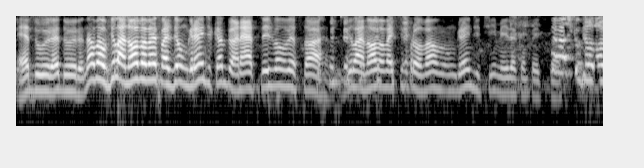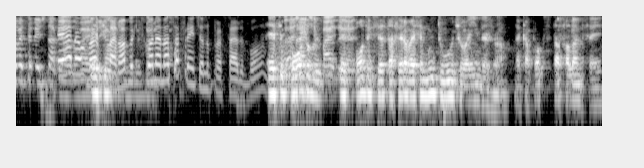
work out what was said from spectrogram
É duro, é duro. Não, mas o Vila Nova vai fazer um grande campeonato, vocês vão ver só. O Vila Nova vai se provar um, um grande time aí da Eu competição. acho que o Vila Nova vai ser meio de tabela. É, não, mas o Vila Nova que ficou na nossa frente ano passado. Bom. Esse ponto, faz, é. esse ponto de sexta-feira vai ser muito útil ainda, João. Daqui a pouco você está falando isso aí.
